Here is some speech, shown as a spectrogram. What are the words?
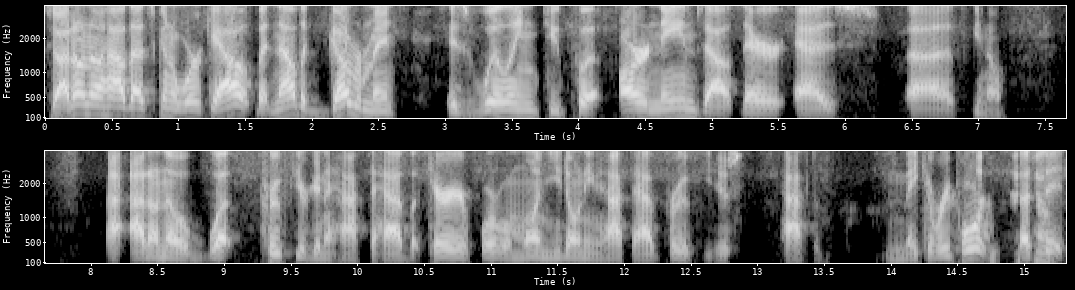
So I don't know how that's going to work out, but now the government is willing to put our names out there as uh, you know I don't know what proof you're going to have to have but carrier 411 you don't even have to have proof you just have to make a report That that's it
